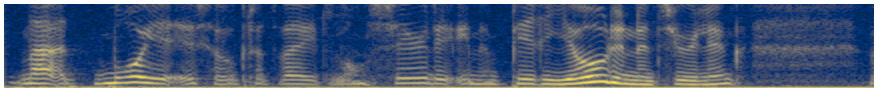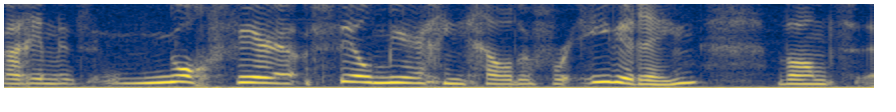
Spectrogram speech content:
nou het mooie is ook dat wij het lanceerden in een periode natuurlijk... waarin het nog veel, veel meer ging gelden voor iedereen. Want uh,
